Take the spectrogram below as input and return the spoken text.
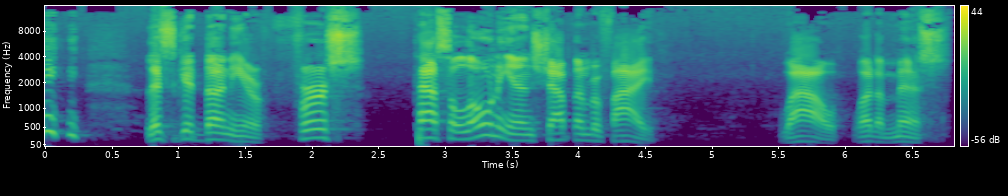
Let's get done here. First Thessalonians chapter number five. Wow, what a mess.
